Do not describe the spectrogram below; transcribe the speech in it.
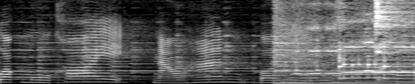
วกหมูค่อย หนาวหั่นบอยู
